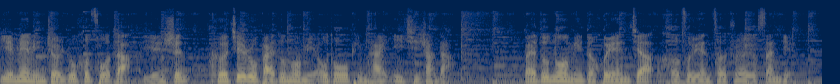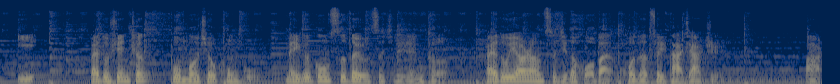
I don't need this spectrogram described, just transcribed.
也面临着如何做大、延伸，可接入百度糯米 O2O 平台一起长大。百度糯米的会员加合作原则主要有三点：一，百度宣称不谋求控股，每个公司都有自己的人格，百度要让自己的伙伴获得最大价值；二，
